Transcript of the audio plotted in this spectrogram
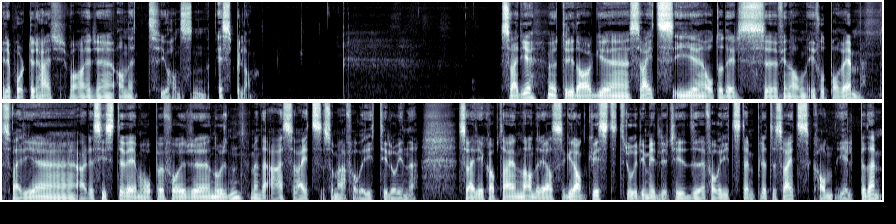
Reporter her var eh, Anette Johansen Espeland. Sverige møter i dag eh, Sveits i åttedelsfinalen i fotball-VM. Sverige er det siste VM-håpet for eh, Norden, men det er Sveits som er favoritt til å vinne. Sverige-kaptein Andreas Granqvist tror imidlertid favorittstempelet til Sveits kan hjelpe dem.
